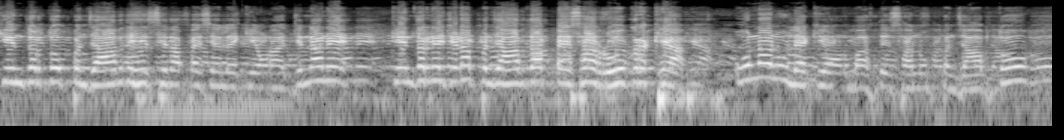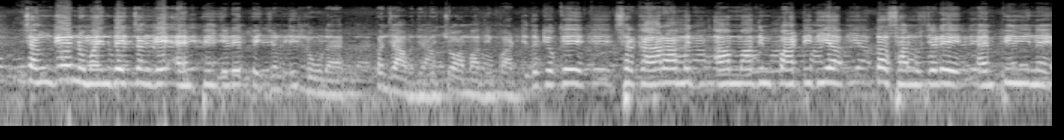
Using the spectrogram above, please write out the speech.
ਕੇਂਦਰ ਤੋਂ ਪੰਜਾਬ ਦੇ ਹਿੱਸੇ ਦਾ ਪੈਸਾ ਲੈ ਕੇ ਆਉਣਾ, ਜਿਨ੍ਹਾਂ ਨੇ ਕੇਂਦਰ ਨੇ ਜਿਹੜਾ ਪੰਜਾਬ ਦਾ ਪੈਸਾ ਰੋਕ ਰੱਖਿਆ ਉਹਨਾਂ ਨੂੰ ਲੈ ਕੇ ਆਉਣ ਵਾਸਤੇ ਸਾਨੂੰ ਪੰਜਾਬ ਤੋਂ ਚੰਗੇ ਨੁਮਾਇੰਦੇ, ਚੰਗੇ ਐਮਪੀ ਜਿਹੜੇ ਭੇਜਣ ਦੀ ਲੋੜ ਹੈ, ਪੰਜਾਬ ਦੇ ਵਿੱਚੋਂ ਆਮ ਆਦਮੀ ਪਾਰਟੀ ਦੇ ਕਿਉਂਕਿ ਸਰਕਾਰ ਆਮ ਆਮ ਆਦਮੀ ਪਾਰਟੀ ਦੀ ਆ, ਤਾਂ ਸਾਨੂੰ ਜਿਹੜੇ ਐਮਪੀ ਨੇ,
